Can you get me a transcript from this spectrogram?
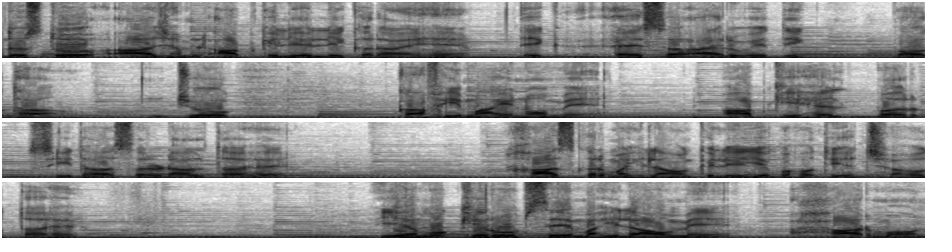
दोस्तों, आज हम आपके लिए लेकर आए हैं एक ऐसा आयुर्वेदिक पौधा जो काफ़ी मायनों में आपकी हेल्थ पर सीधा असर डालता है। ख़ासकर महिलाओं के लिए ये बहुत ही अच्छा होता है। यह मुख्य रूप से महिलाओं में हार्मोन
